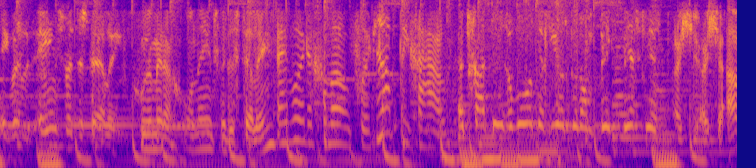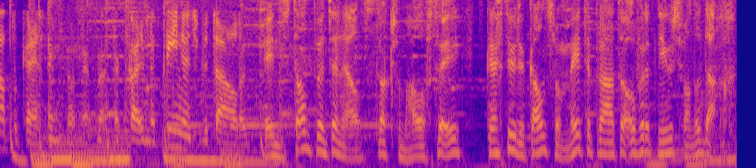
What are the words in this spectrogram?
Ik ben het eens met de stelling. Goedemiddag, oneens met de stelling. Wij worden gewoon voor het lappie gehouden. Het gaat tegenwoordig hier om big business. Als je, als je apen krijgt, dan, dan, dan kan je met peanuts betalen. In Stand.nl, straks om half twee, krijgt u de kans om mee te praten over het nieuws van de dag.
